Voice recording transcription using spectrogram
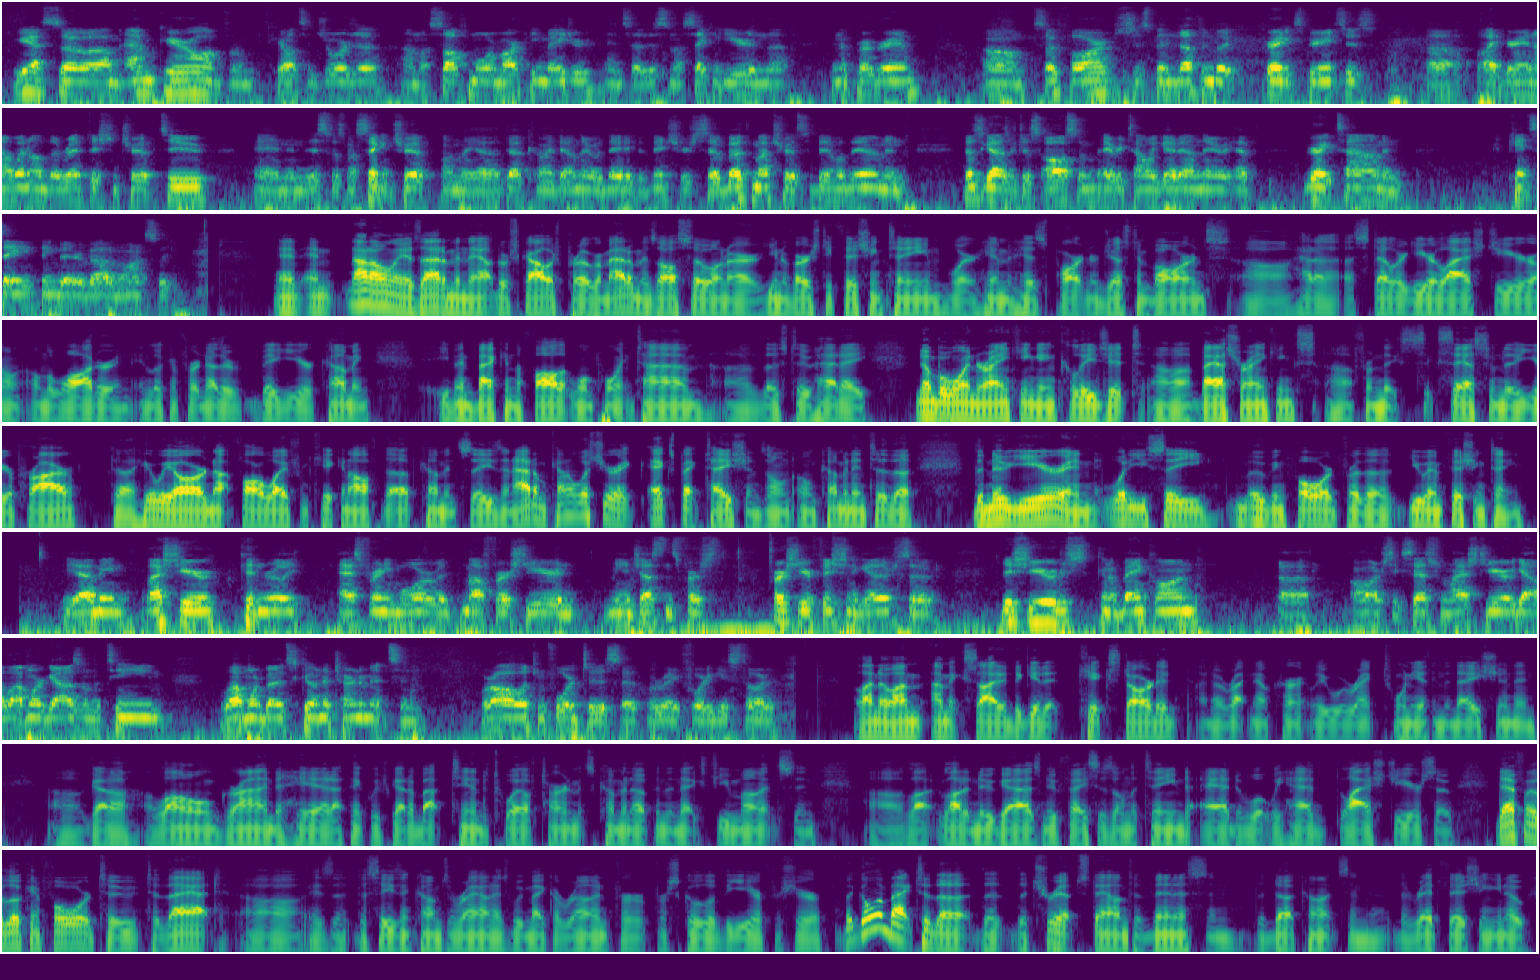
Yeah, so um, Adam Carroll. I'm from Carrollton, Georgia. I'm a sophomore marketing major, and so this is my second year in the in the program. Um, so far, it's just been nothing but great experiences. Uh, like Grant, I went on the red fishing trip too, and then this was my second trip on the uh, duck hunt down there with Native Adventures. So both my trips have been with them, and those guys are just awesome. Every time we go down there, we have great time, and can't say anything better about them, honestly. And and not only is Adam in the Outdoor Scholars Program, Adam is also on our university fishing team, where him and his partner Justin Barnes uh, had a, a, stellar year last year on, on the water, and, and looking for another big year coming. Even back in the fall, at one point in time, uh, those two had a number one ranking in collegiate uh, bass rankings uh, from the success from the year prior uh, here we are, not far away from kicking off the upcoming season. Adam, kind of what's your expectations on, on coming into the the new year, and what do you see moving forward for the UM fishing team? Yeah, I mean, last year couldn't really ask for any more with my first year and me and Justin's first first year fishing together. So this year, we're just gonna bank on uh, all our success from last year. We got a lot more guys on the team, a lot more boats going to tournaments, and we're all looking forward to it. So we're ready for it to get started. Well, I know I'm I'm excited to get it kick started. I know right now currently we're ranked 20th in the nation and uh, got a, a, long grind ahead. I think we've got about 10 to 12 tournaments coming up in the next few months, and uh, a lot, lot of new guys, new faces on the team to add to what we had last year. So definitely looking forward to to that uh, as the, the season comes around, as we make a run for, for School of the Year for sure. But going back to the, the, the trips down to Venice and the duck hunts and the, the red fishing, you know,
